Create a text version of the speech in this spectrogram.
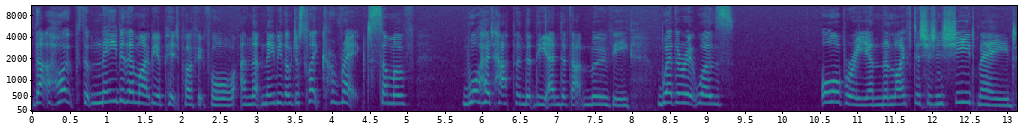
that hope that maybe there might be a pitch perfect 4 and that maybe they'll just like correct some of what had happened at the end of that movie whether it was Aubrey and the life decision she'd made,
